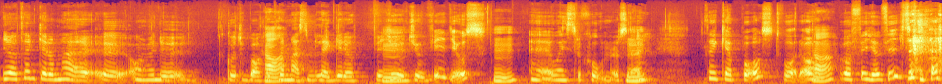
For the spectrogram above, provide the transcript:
jag tänker de här, eh, om vi nu går tillbaka Ja. till de här som lägger upp Youtube-videos Mm. eh, och instruktioner och sådär. Mm. tänker jag på oss två då. Ja. Varför gör vi det här?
